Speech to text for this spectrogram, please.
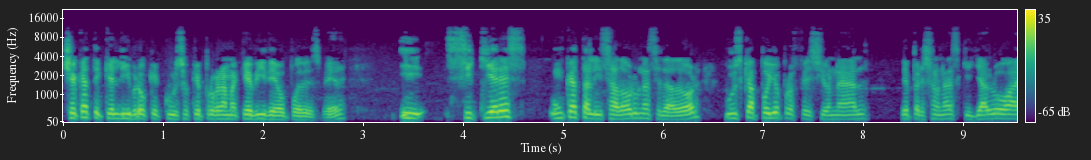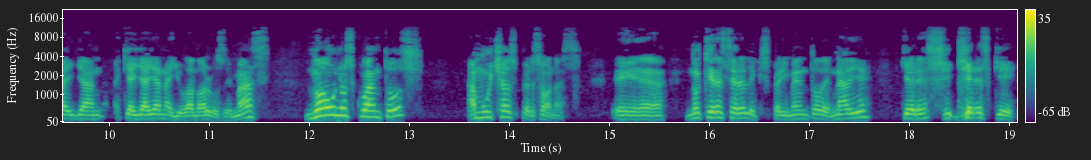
chécate qué libro, qué curso, qué programa, qué video puedes ver. Y si quieres un catalizador, un acelerador, busca apoyo profesional de personas que ya lo hayan, que ya hayan ayudado a los demás. No a unos cuantos, a muchas personas. Eh, no quieres ser el experimento de nadie, quieres, que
